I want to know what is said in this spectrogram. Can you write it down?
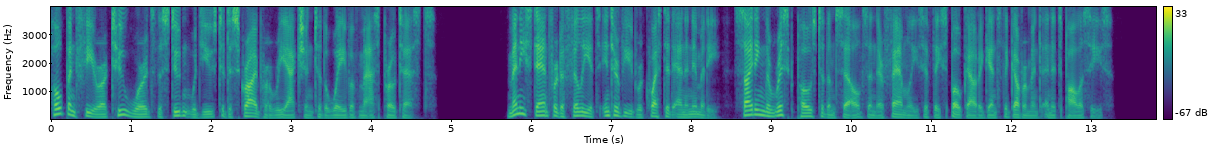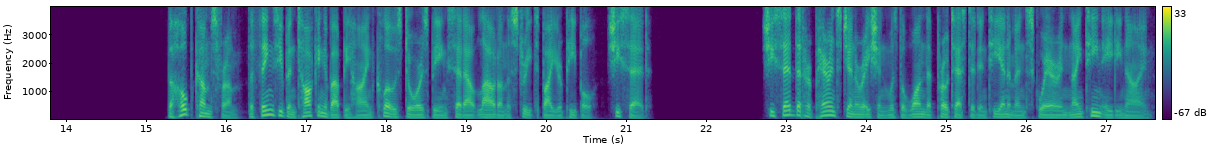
Hope and fear are two words the student would use to describe her reaction to the wave of mass protests. Many Stanford affiliates interviewed requested anonymity, citing the risk posed to themselves and their families if they spoke out against the government and its policies. The hope comes from the things you've been talking about behind closed doors being said out loud on the streets by your people, she said. She said that her parents' generation was the one that protested in Tiananmen Square in 1989.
